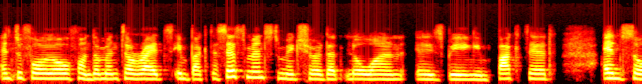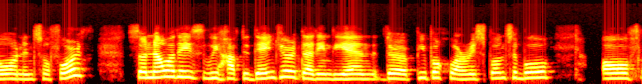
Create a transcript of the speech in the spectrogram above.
and to follow fundamental rights impact assessments to make sure that no one is being impacted, and so on and so forth. So nowadays we have the danger that in the end the people who are responsible of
